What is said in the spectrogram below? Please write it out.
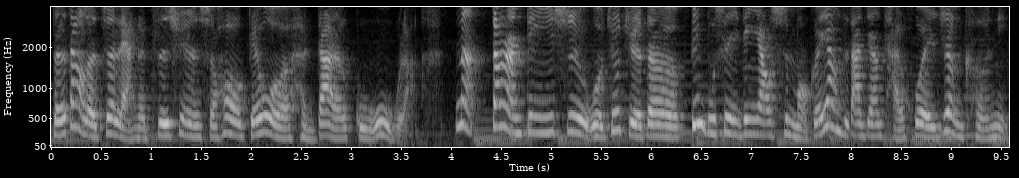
得到了这两个资讯的时候，给我很大的鼓舞啦。那当然，第一是我就觉得，并不是一定要是某个样子，大家才会认可你。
